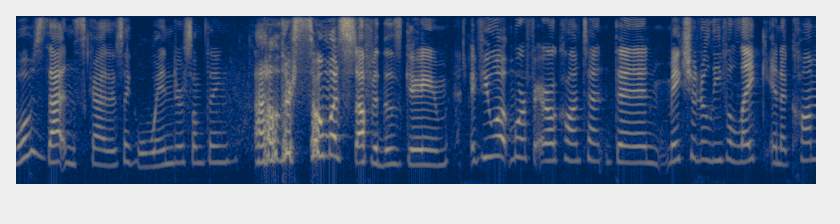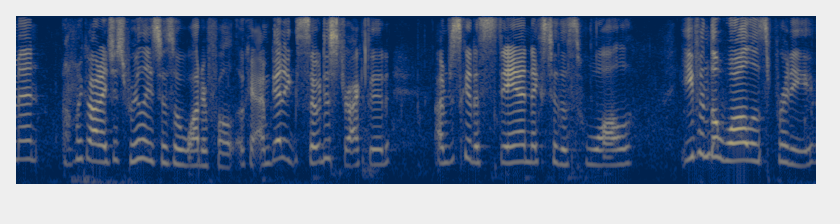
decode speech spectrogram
What was that in the sky? There's like wind or something. I don't know. There's so much stuff in this game. If you want more Feral content, then make sure to leave a like and a comment. Oh my god, I just realized there's a waterfall. Okay, I'm getting so distracted. I'm just gonna stand next to this wall. Even the wall is pretty.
